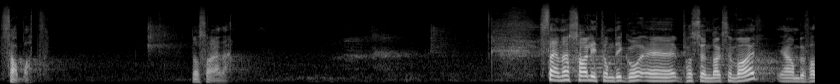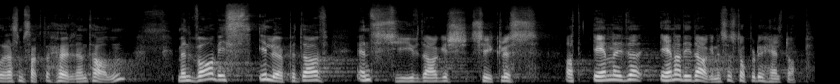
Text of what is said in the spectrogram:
sabbat. Nå sa jeg det. Steinar sa litt om det eh, på søndag som var. Jeg anbefaler deg som sagt å høre den talen. Men hva hvis i løpet av en syvdagers syklus at en av, de, en av de dagene så stopper du helt opp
